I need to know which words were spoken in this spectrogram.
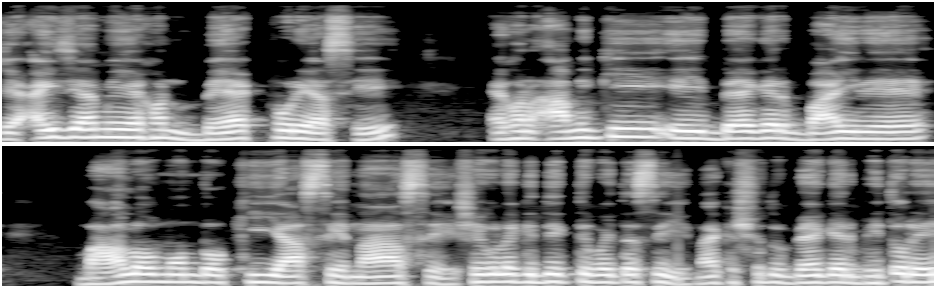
যে এই যে আমি এখন ব্যাগ পরে আছি, এখন আমি কি এই ব্যাগের বাইরে ভালো মন্দ কি আছে, না আছে, সেগুলো কি দেখতে পাইতেছি? নাকি শুধু ব্যাগের ভিতরে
